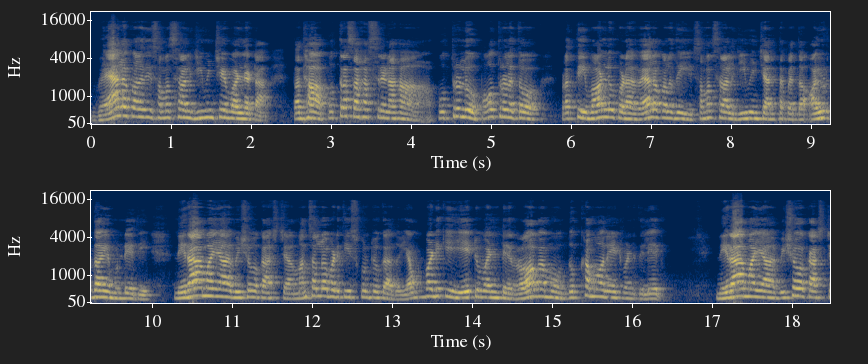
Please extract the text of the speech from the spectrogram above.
వేల కొలది సంవత్సరాలు జీవించేవాళ్ళట తథా పుత్ర సహస్రిణ పుత్రులు పౌత్రులతో ప్రతి వాళ్ళు కూడా వేల కొలది సంవత్సరాలు జీవించే అంత పెద్ద ఆయుర్దాయం ఉండేది. నిరామయ విశోకాశ్చ మంచంలో పడి తీసుకుంటూ కాదు ఎవ్వడికి ఎటువంటి రోగము దుఃఖము అనేటువంటిది లేదు. నిరామయ విశోకాశ్చ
